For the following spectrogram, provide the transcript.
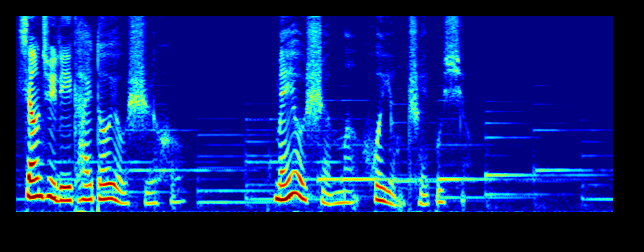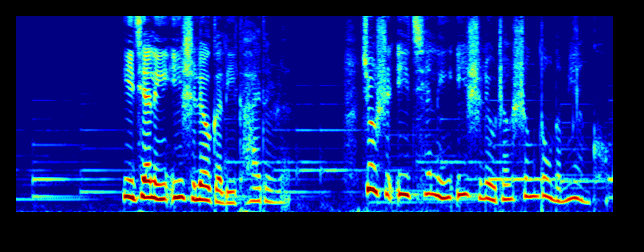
相聚离开都有时候，没有什么会永垂不朽。一千零一十六个离开的人，就是一千零一十六张生动的面孔，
